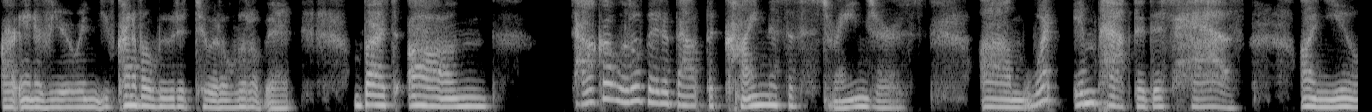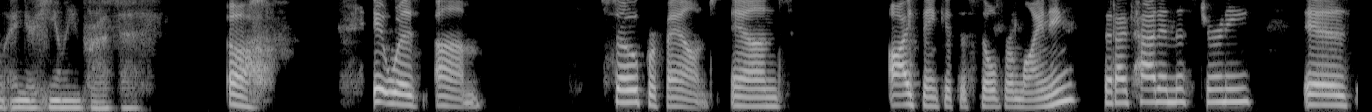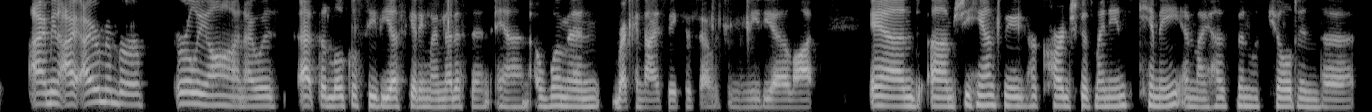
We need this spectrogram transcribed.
our interview and you've kind of alluded to it a little bit but um talk a little bit about the kindness of strangers. Um, what impact did this have on you and your healing process? Oh, it was um, so profound. And I think it's a silver lining that I've had in this journey is, I mean, I, I remember early on, I was at the local CVS getting my medicine, and a woman recognized me because I was in the media a lot. And um, she hands me her card and she goes, My name's Kimmy, and my husband was killed in the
